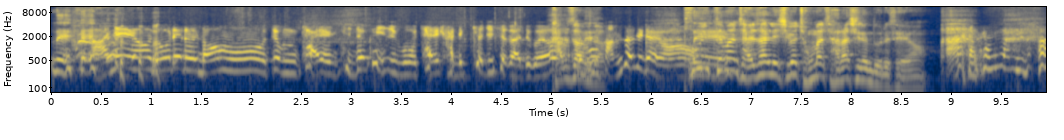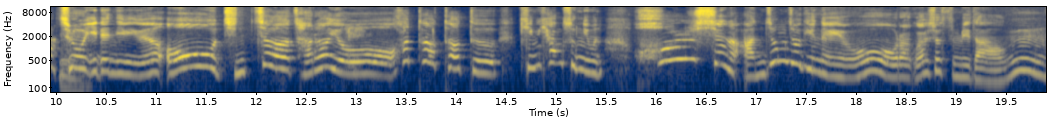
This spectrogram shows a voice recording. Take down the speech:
네. 아니에요. 노래를 너무 좀 잘 지적해주고 잘 가르쳐 주셔가지고요. 감사합니다. 감사드려요. 포인트만 네. 잘 살리시면 정말 잘하시는 노래세요. 아, 감사합니다. 네. 조이래님이면, 오, 진짜 잘해요. 하트, 하트, 하트. 김향숙님은 훨씬 안정적이네요. 라고 하셨습니다. 음,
